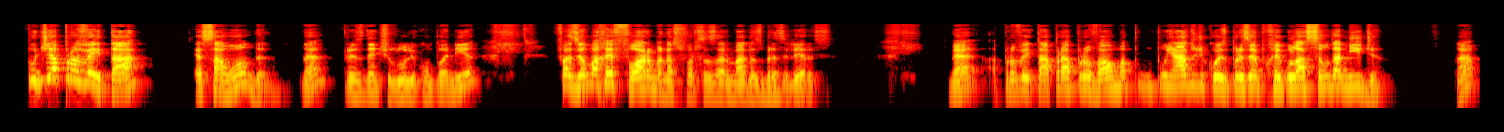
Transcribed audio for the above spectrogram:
Podia aproveitar essa onda né, presidente Lula e companhia, fazer uma reforma nas Forças Armadas brasileiras, né? Aproveitar para aprovar uma, um punhado de coisas, por exemplo, regulação da mídia, né?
